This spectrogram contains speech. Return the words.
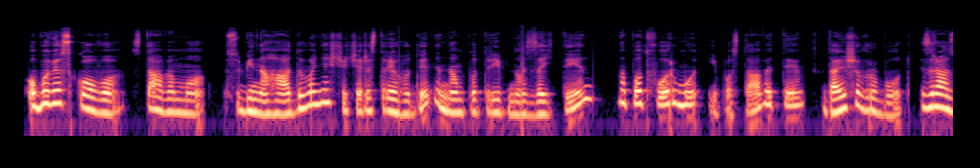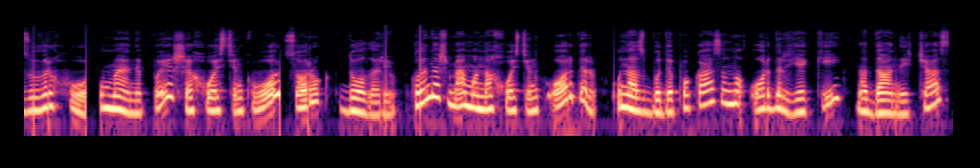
Обов'язково ставимо собі нагадування, що через 3 години нам потрібно зайти на платформу і поставити далі в роботу. Зразу вверху у мене пише Hosting Word 40 доларів. Коли нажмемо на Hosting Order, у нас буде показано ордер, який на даний час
